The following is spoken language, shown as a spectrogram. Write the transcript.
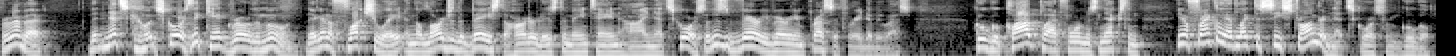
Remember, that net scores, they can't grow to the moon. They're going to fluctuate, and the larger the base, the harder it is to maintain high net scores. So this is very, very impressive for AWS. Google Cloud Platform is next, and you know, frankly, I'd like to see stronger net scores from Google.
